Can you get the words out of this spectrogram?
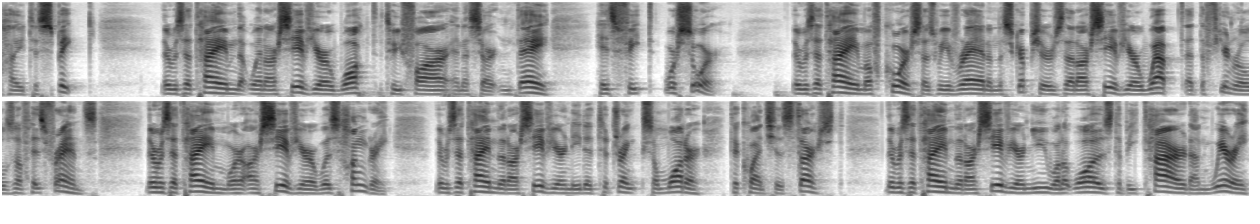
how to speak. There was a time that when our Saviour walked too far in a certain day, his feet were sore. There was a time, of course, as we've read in the scriptures, that our Saviour wept at the funerals of his friends. There was a time where our Saviour was hungry. There was a time that our Saviour needed to drink some water to quench his thirst. There was a time that our Saviour knew what it was to be tired and weary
